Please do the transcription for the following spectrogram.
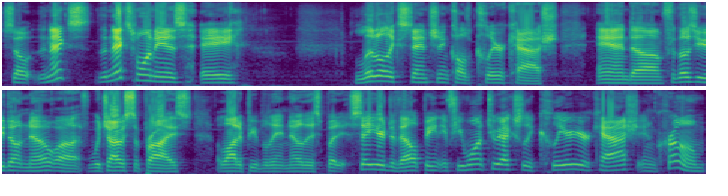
So the next, the next one is a little extension called Clear Cache. And uh, for those of you who don't know, uh, which I was surprised, a lot of people didn't know this, but say you're developing, if you want to actually clear your cache in Chrome,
